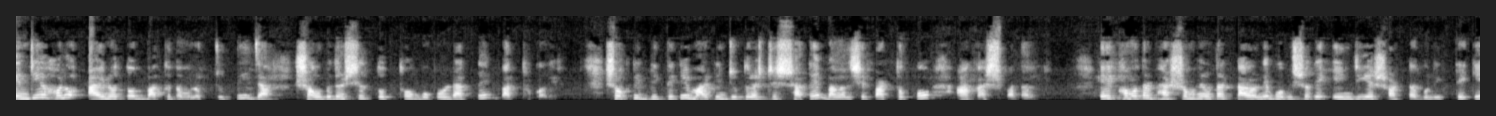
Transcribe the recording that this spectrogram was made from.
এনডিএ হলো আইনত বাধ্যতামূলক চুক্তি যা সংবেদনশীল তথ্য গোপন রাখতে বাধ্য করে। শক্তির দিক থেকে মার্কিন যুক্তরাষ্ট্রের সাথে বাংলাদেশের পার্থক্য আকাশ পাতাল। এই ক্ষমতার ভারসাম্যহীনতার কারণে ভবিষ্যতে এনডিএর শর্তাবলী থেকে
